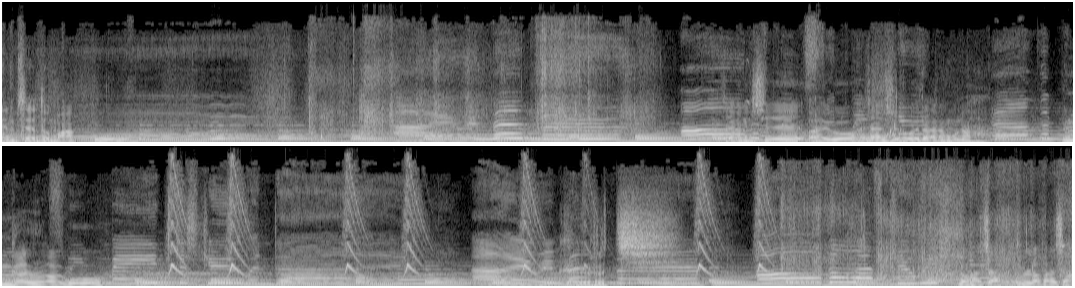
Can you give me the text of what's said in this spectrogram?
냄새도 맡고 화장실, 아이고 화장실 거기다 하는구나. 응가도 하고 그렇지. 너 가자, 올라가자.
